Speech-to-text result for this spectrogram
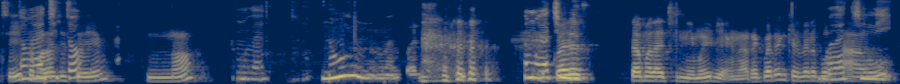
¿Sí? Tomodachi ¿Tomodachi está bien? ¿No? Tomodachi. No, no me acuerdo. Tomodachi ¿Cuál ni. Tomodachi ni, muy bien. ¿no? Recuerden que el verbo au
